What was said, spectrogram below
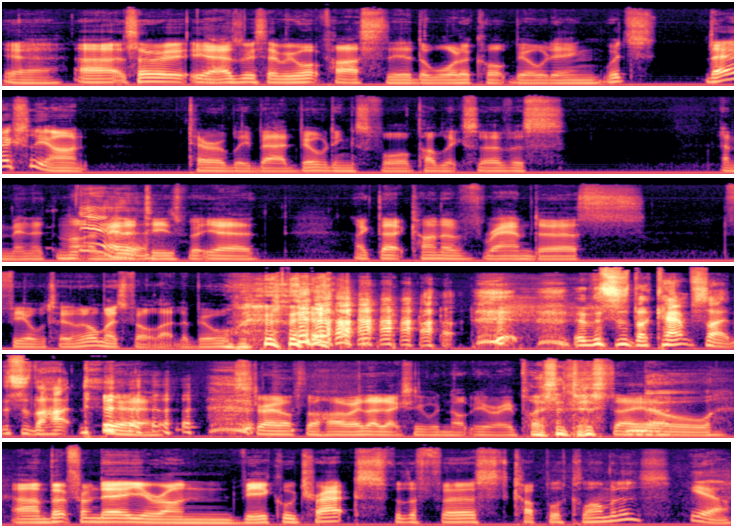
Yeah. Uh, so yeah, as we said, we walked past the the Water Corp building, which they actually aren't terribly bad buildings for public service amenit not Yeah. amenities, but yeah, like that kind of rammed earth feel to them. It almost felt like the bill. this is the campsite, this is the hut. yeah, straight off the highway. That actually would not be very pleasant to stay. no. Um, but from there, you're on vehicle tracks for the first couple of kilometers. Yeah.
